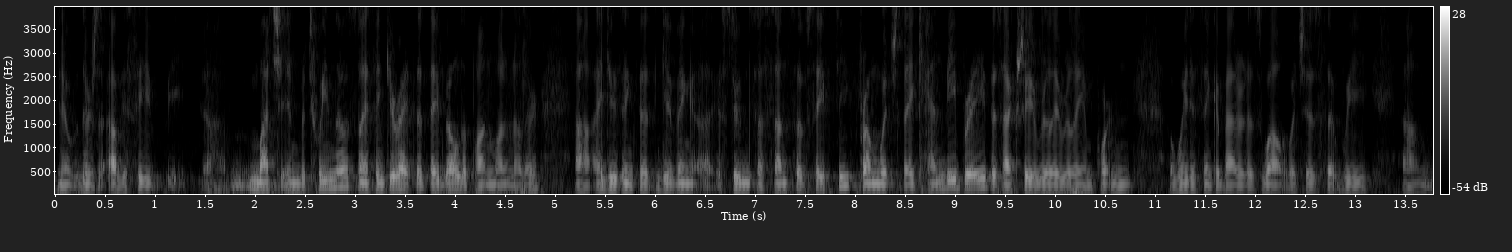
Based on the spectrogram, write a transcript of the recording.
you know, there's obviously uh, much in between those, and I think you're right that they build upon one another. Uh, I do think that giving uh, students a sense of safety from which they can be brave is actually a really, really important way to think about it as well, which is that we, um,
